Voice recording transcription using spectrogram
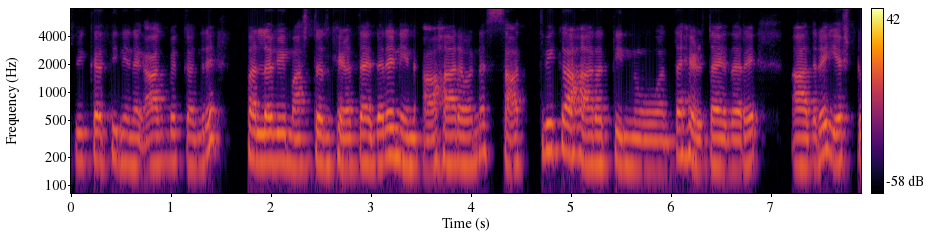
ಸ್ವೀಕೃತಿ ನಿನಗೆ ಆಗ್ಬೇಕಂದ್ರೆ ಪಲ್ಲವಿ ಮಾಸ್ಟರ್ ಹೇಳ್ತಾ ಇದ್ದಾರೆ, ನೀನ್ ಆಹಾರವನ್ನ ಸಾತ್ವಿಕ ಆಹಾರ ತಿನ್ನು ಅಂತ ಹೇಳ್ತಾ ಇದ್ದಾರೆ. ಆದ್ರೆ ಎಷ್ಟು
